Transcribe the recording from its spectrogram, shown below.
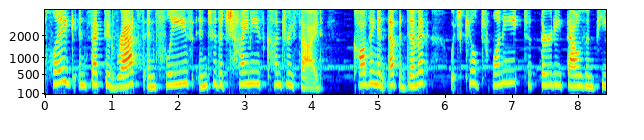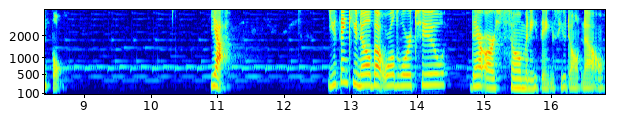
plague infected rats and fleas into the Chinese countryside, causing an epidemic which killed 20 to 30,000 people. Yeah. You think you know about World War II? There are so many things you don't know.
